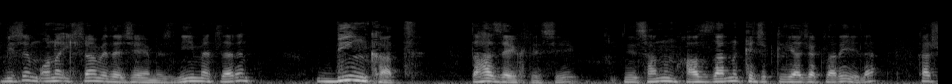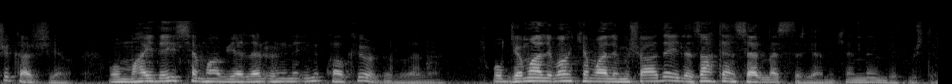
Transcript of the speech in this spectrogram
bizim ona ikram edeceğimiz nimetlerin bin kat daha zevklisi, insanın hazlarını kıcıklayacaklarıyla karşı karşıya. O maide-i semaviyeler önüne inip kalkıyordur burada. O cemali vah kemali müşahede ile zaten sermezdir yani kendinden geçmiştir.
